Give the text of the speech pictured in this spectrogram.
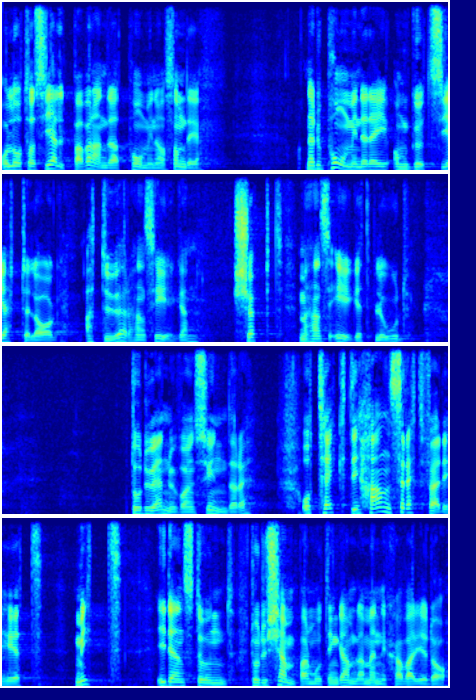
och låt oss hjälpa varandra att påminna oss om det. När du påminner dig om Guds hjärtelag, att du är hans egen, köpt med hans eget blod, då du ännu var en syndare, och täckt i hans rättfärdighet mitt i den stund då du kämpar mot din gamla människa varje dag.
